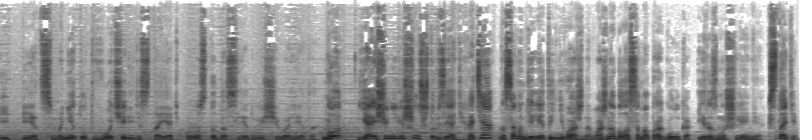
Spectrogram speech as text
Пипец, мне тут в очереди стоять просто до следующего лета. Но я еще не решил, что взять. Хотя, на самом деле это и не важно. Важна была сама прогулка и размышления. Кстати,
